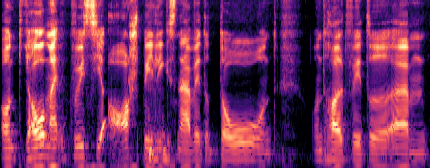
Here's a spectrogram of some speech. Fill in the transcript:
Und ja, man, gewisse Anspielungen sind auch wieder da und, und halt wieder ähm,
